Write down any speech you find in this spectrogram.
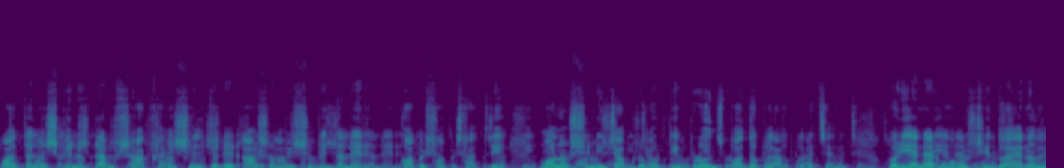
পঁয়তাল্লিশ কিলোগ্রাম শাখায় শিলচরের আসাম বিশ্ববিদ্যালয়ের গবেষক ছাত্রী মনস্বিনী চক্রবর্তী ব্রোঞ্জ পদক লাভ করেছেন। হরিয়ানার মহর্ষি দয়ানন্দ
